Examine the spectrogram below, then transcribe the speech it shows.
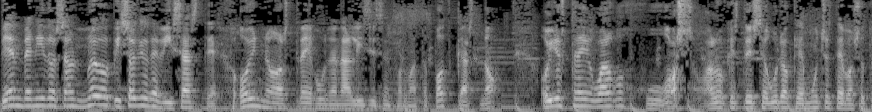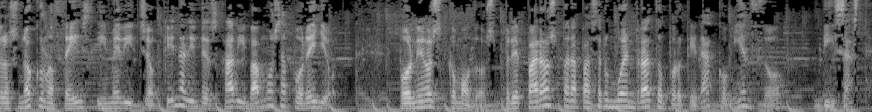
Bienvenidos a un nuevo episodio de Disaster. Hoy no os traigo un análisis en formato podcast, no. Hoy os traigo algo jugoso, algo que estoy seguro que muchos de vosotros no conocéis y me he dicho, ¿qué narices Javi? Vamos a por ello. Poneos cómodos, preparaos para pasar un buen rato porque da comienzo Disaster.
